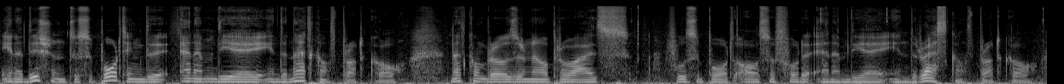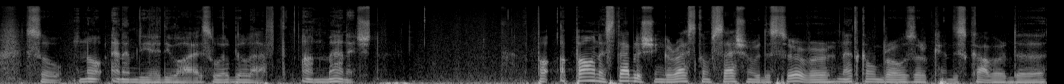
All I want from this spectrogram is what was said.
In addition to supporting the NMDA in the netconf protocol, netconf browser now provides full support also for the NMDA in the RESTconf protocol, so no NMDA device will be left unmanaged. Upon establishing a RESTconf session with the server, netconf browser can discover the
